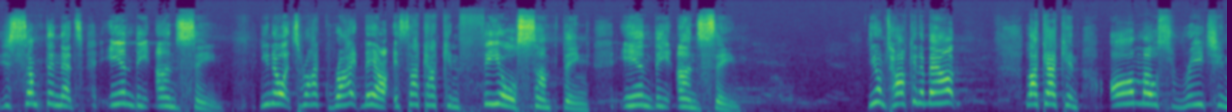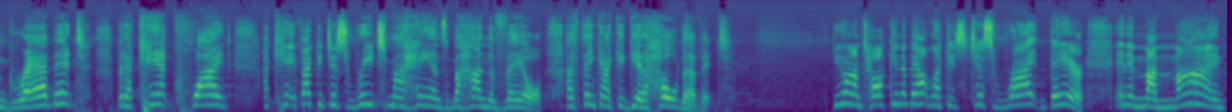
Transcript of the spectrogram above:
is something that's in the unseen. You know, it's like right now, it's like I can feel something in the unseen. You know what I'm talking about? Like I can almost reach and grab it, but I can't quite. I can't. If I could just reach my hands behind the veil, I think I could get a hold of it. You know what I'm talking about? Like it's just right there. And in my mind,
